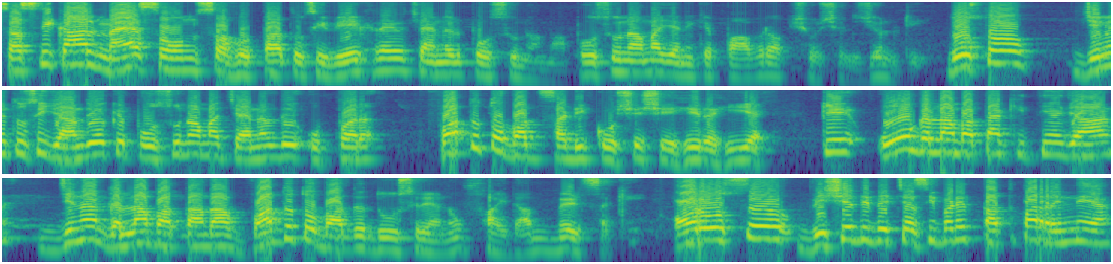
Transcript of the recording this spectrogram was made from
ਸਤਿ ਸ੍ਰੀ ਅਕਾਲ, ਮੈਂ ਸੋਮ ਸਹੋਤਾ, ਤੁਸੀਂ ਵੇਖ ਰਹੇ ਹੋ ਚੈਨਲ ਪੋਸੂਨਾਮਾ। ਪੋਸੂਨਾਮਾ ਯਾਨੀ ਕਿ ਪਾਵਰ ਆਫ ਸੋਸ਼ਲ ਯੂਨਿਟੀ ਦੋਸਤੋ, ਜਿਵੇਂ ਤੁਸੀਂ ਜਾਣਦੇ ਹੋ ਕਿ ਪੋਸੂਨਾਮਾ ਚੈਨਲ ਦੇ ਉੱਪਰ ਵੱਧ ਤੋਂ ਵੱਧ ਸਾਡੀ ਕੋਸ਼ਿਸ਼ ਇਹ ਰਹੀ ਹੈ ਕਿ ਉਹ ਗੱਲਾਂ ਬਾਤਾਂ ਕੀਤੀਆਂ ਜਾਣ, ਜਿਨ੍ਹਾਂ ਗੱਲਾਂ ਬਾਤਾਂ ਦਾ ਵੱਧ ਤੋਂ ਵੱਧ ਦੂਸਰਿਆਂ ਨੂੰ ਫਾਇਦਾ ਮਿਲ ਸਕੇ। ਔਰ ਉਸ ਵਿਸ਼ੇ ਦੇ ਵਿੱਚ ਅਸੀਂ ਬੜੇ ਤਤਪਰ ਰਹਿੰਦੇ ਆ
